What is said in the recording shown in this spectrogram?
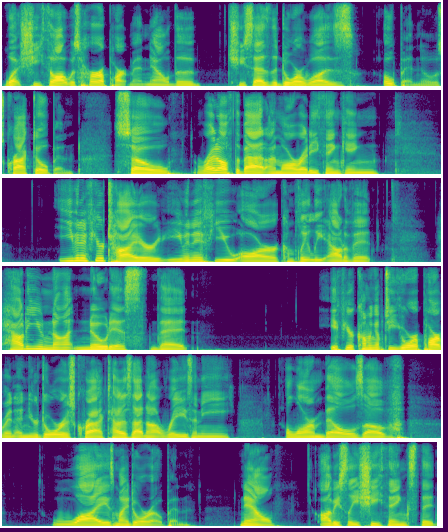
what she thought was her apartment. Now the she says the door was open. It was cracked open. So, right off the bat, I'm already thinking even if you're tired, even if you are completely out of it, how do you not notice that if you're coming up to your apartment and your door is cracked, how does that not raise any alarm bells of why is my door open? Now, obviously she thinks that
